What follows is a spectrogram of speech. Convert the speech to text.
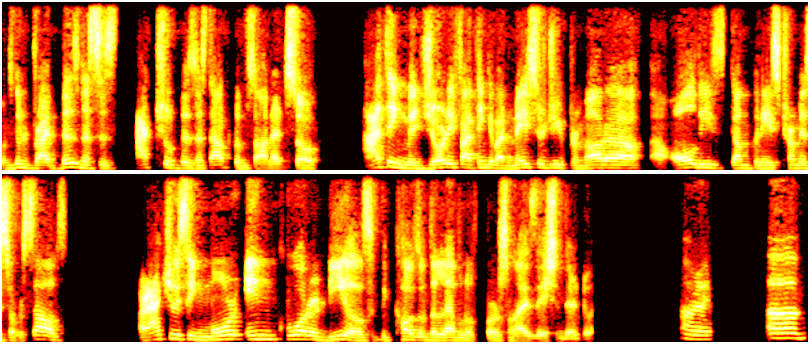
What's going to drive business is actual business outcomes on it. So I think majority, if I think about Masergy, Pramata, uh, all these companies, Terminus ourselves, are actually seeing more in quarter deals because of the level of personalization they're doing. All right. Um,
